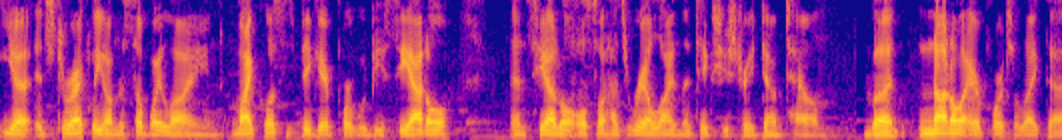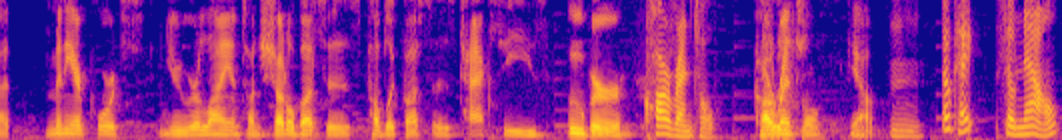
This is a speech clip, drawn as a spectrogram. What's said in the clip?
yeah, it's directly on the subway line. My closest big airport would be Seattle, and Seattle also has a rail line that takes you straight downtown. But not all airports are like that. Many airports, you're reliant on shuttle buses, public buses, taxis, Uber, car rental car Maybe. rental. Yeah. Mm. Okay, so now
